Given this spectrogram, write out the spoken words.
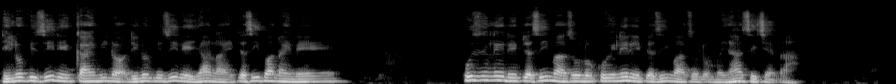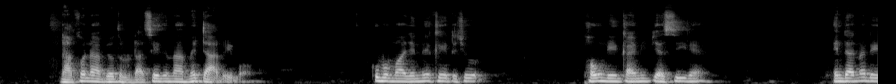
ဒီလိုပစ္စည်းတွေကင်ပြီးတော့ဒီလိုပစ္စည်းတွေရလာရင်ပျက်စီးသွားနိုင်တယ်ဦးစင်းလေးတွေပျက်စီးမှာဆိုလို့ကိုရင်လေးတွေပျက်စီးမှာဆိုလို့မရစေချင်တာဒါခုနပြောသလိုဒါစေတနာမေတ္တာတွေပေါ့ဥပမာယနေ့ခေတ်တချို့ဖုန်းတွေကင်ပြီးပျက်စီးတယ်အင်တာနက်တွေ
